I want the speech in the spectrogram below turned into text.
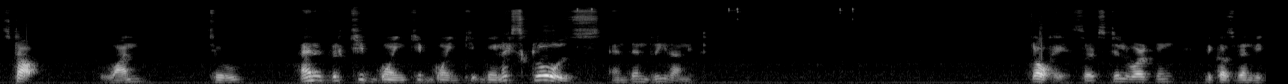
Stop. One two and it will keep going keep going keep going. Let's close and then rerun it. Okay so it's still working because when we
